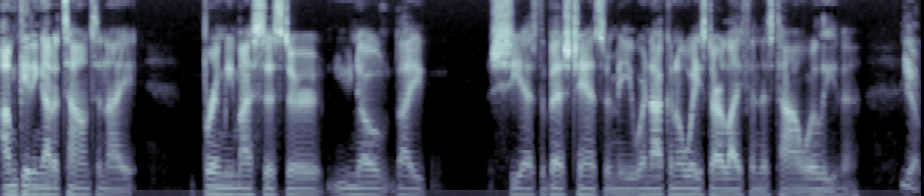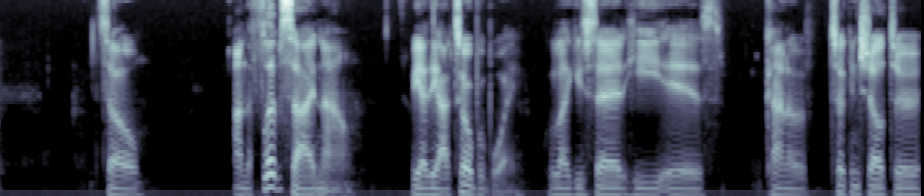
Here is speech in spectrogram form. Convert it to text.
I'm getting out of town tonight. Bring me my sister. You know, like she has the best chance of me. We're not going to waste our life in this town. We're leaving. Yep. So, on the flip side now, we have the October Boy, like you said, he is kind of taking shelter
